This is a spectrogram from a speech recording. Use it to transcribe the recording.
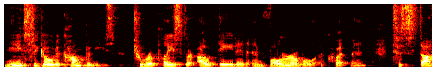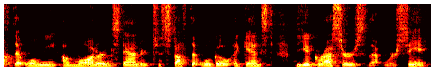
needs to go to companies to replace their outdated and vulnerable equipment to stuff that will meet a modern standard, to stuff that will go against the aggressors that we're seeing.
